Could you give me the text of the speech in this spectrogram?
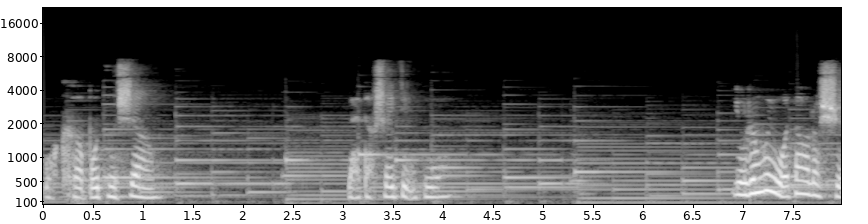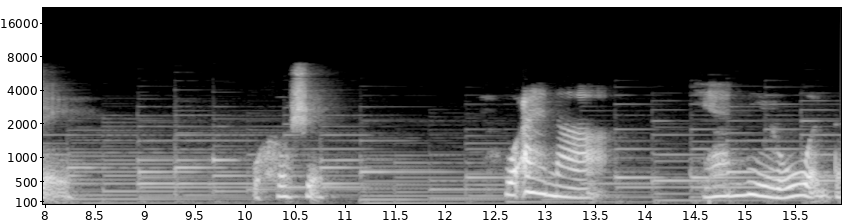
我渴不自胜，来到水井边，有人为我倒了水。喝水，我爱那甜蜜如吻的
